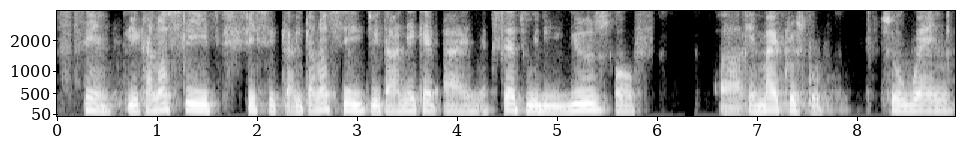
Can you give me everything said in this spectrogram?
seen. You cannot see it physically. You cannot see it with our naked eyes, except with the use of uh, a microscope. So when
